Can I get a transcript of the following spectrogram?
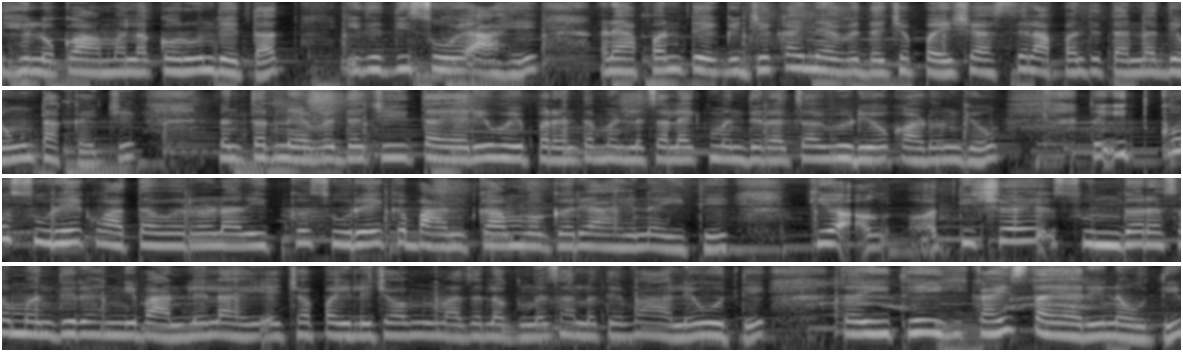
हे लोक आम्हाला करून देतात. इथे ती सोय आहे आणि आपण ते जे काही नैवेद्याचे पैसे असतील आपण ते त्यांना देऊन टाकायचे. नंतर नैवेद्याची तयारी होईपर्यंत म्हटलं चला एक मंदिराचा व्हिडिओ काढून घेऊ. तर इतकं सुरेख वातावरण आणि इतकं सुरेख बांधकाम वगैरे आहे ना इथे की अतिशय सुंदर असं मंदिर यांनी बांधलेलं आहे. याच्या पहिले जेव्हा मी माझं लग्न झालं तेव्हा आले होते तर इथे ही काहीच तयारी नव्हती.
